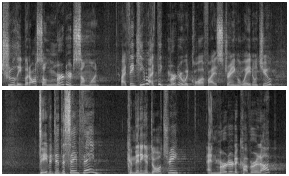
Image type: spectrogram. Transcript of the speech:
truly but also murdered someone. I think he I think murder would qualify as straying away, don't you? David did the same thing, committing adultery and murder to cover it up.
